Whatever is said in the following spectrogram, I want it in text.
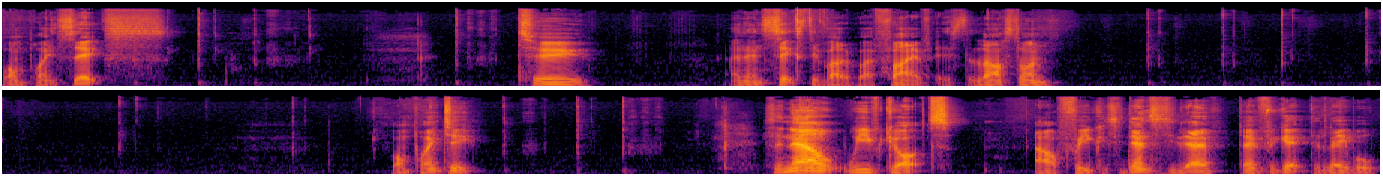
1.6, 2, and then 6 divided by 5 is the last one. 1.2. So now we've got our frequency density there. Don't forget to label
